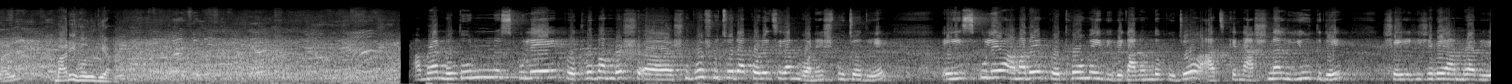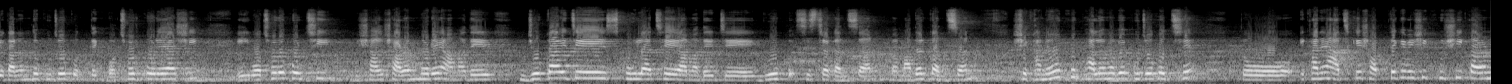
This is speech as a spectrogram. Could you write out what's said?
বাড়ি? বাড়ি হলদিয়া। আমরা নতুন স্কুলে প্রথম আমরা শুভ সূচনা করেছিলাম গণেশ পুজো দিয়ে। এই স্কুলে আমাদের প্রথম এই বিবেকানন্দ পুজো আজকে ন্যাশনাল ইউথ ডে সেই হিসেবে আমরা বিবেকানন্দ পুজো প্রত্যেক বছর করে আসি। এই বছরও করছি বিশাল সাড়ম্বরে। আমাদের জোকায় যে স্কুল আছে, আমাদের যে গ্রুপ সিস্টার কনসার্ন বা মাদার কনসার্ন সেখানেও খুব ভালোভাবে পুজো হচ্ছে। তো এখানে আজকে সবথেকে বেশি খুশি কারণ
